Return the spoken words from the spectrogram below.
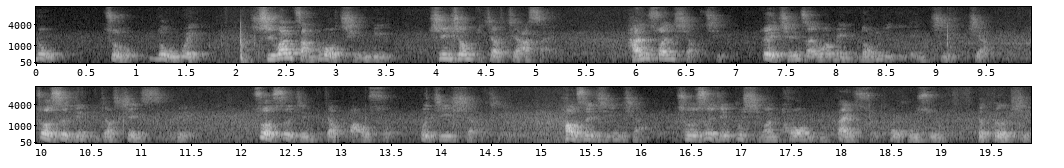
禄主禄位，喜欢掌握权力，心胸比较狭窄，寒酸小气，对钱财方面容易与人。计较，做事情比较现实面，做事情比较保守。不拘小节，好胜心强，处事情不喜欢拖泥带水、不服输的个性。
